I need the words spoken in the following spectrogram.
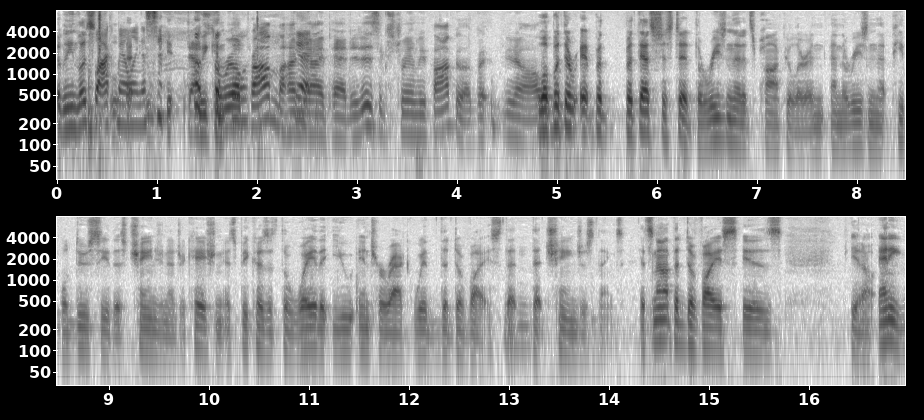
I mean, let's blackmailing us. it- That's we the real problem behind Yeah. the iPad. It is extremely popular, but you know, Well, but the, but but that's just it. The reason that it's popular and, and the reason that people do see this change in education it's because it's the way that you interact with the device that, that changes things. It's not the device is, you know, any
